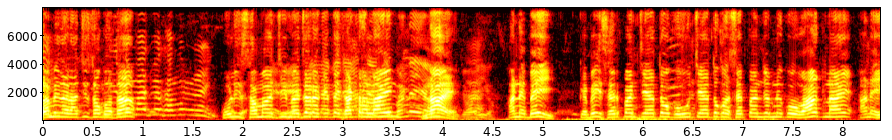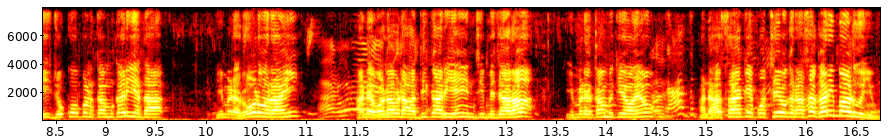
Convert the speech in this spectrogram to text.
ગમે તે રાચી શકો તા કોલી સમાજ જી મેજારા કેતે ગટર લાઈન નાય. અને બેય કે ભાઈ સરપંચ હતો કે હું ચહેતો કે સરપંચ અમને કોઈ વાંક નાય. અને એ જોકો પણ કામ કરીએ હતા એમણે રોડ વરાઈ. અને વડા વડા અધિકારી એનજી મેજારા એમણે કામ કહેવાયો. અને અસા કે પોચે વગર અસા ગરીબ માડું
